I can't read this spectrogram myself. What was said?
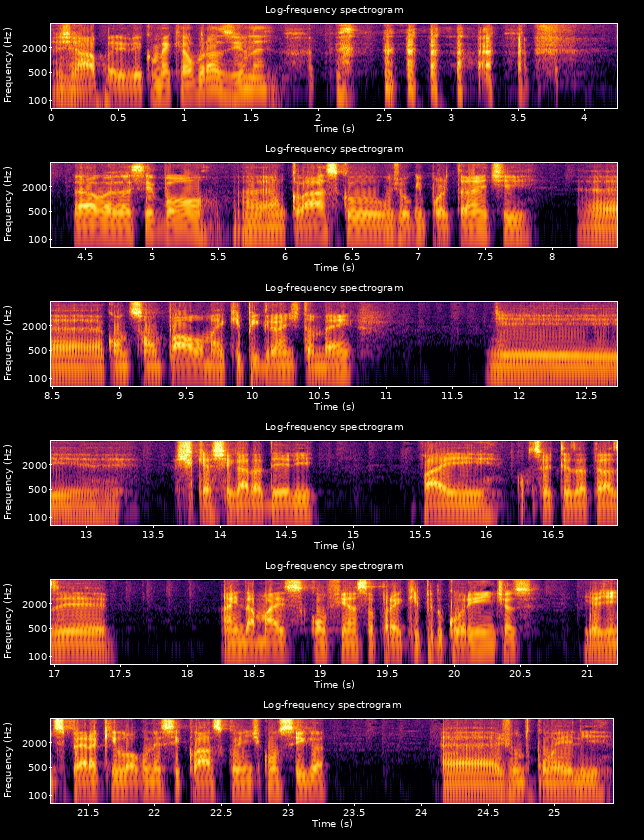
Já, para ele ver como é que é o Brasil, né? Não, mas vai ser bom. É um clássico, um jogo importante é, contra o São Paulo, uma equipe grande também. E acho que a chegada dele vai com certeza trazer ainda mais confiança para a equipe do Corinthians. E a gente espera que logo nesse clássico a gente consiga, é, junto com ele,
